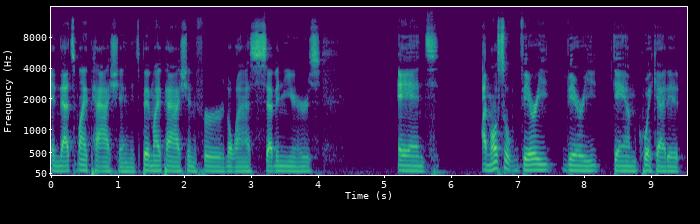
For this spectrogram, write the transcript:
and that's my passion. It's been my passion for the last seven years. And I'm also very, very damn quick at it.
